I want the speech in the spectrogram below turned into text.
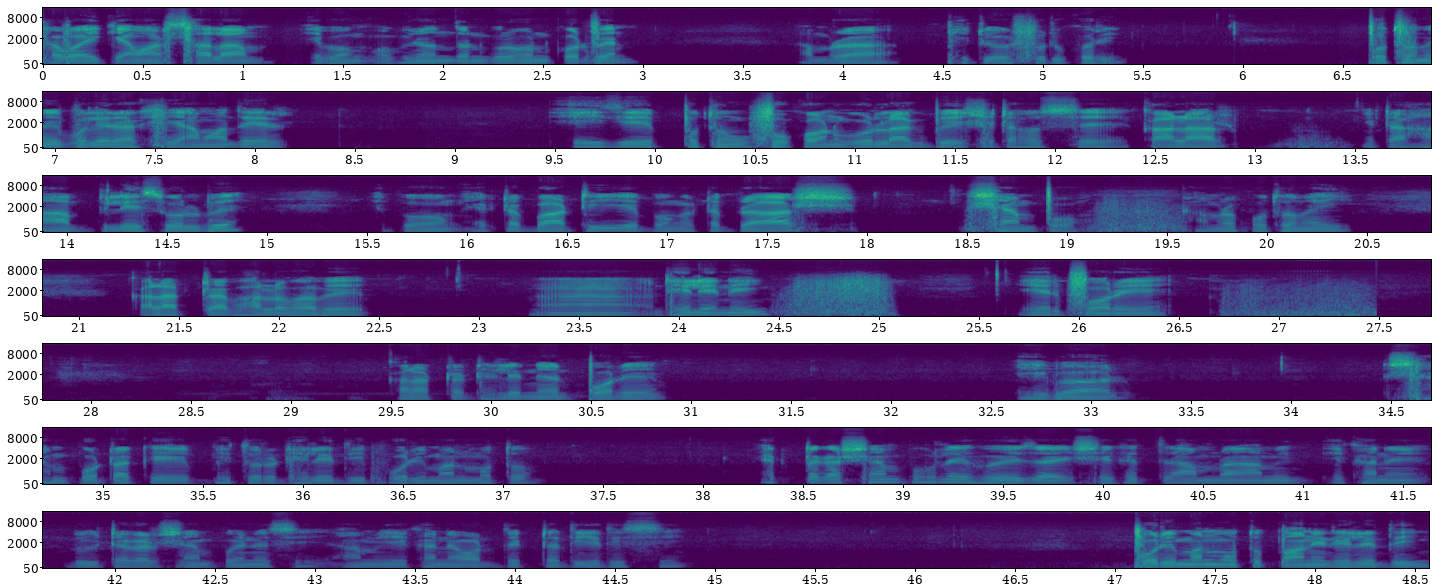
সবাইকে আমার সালাম এবং অভিনন্দন গ্রহণ করবেন। আমরা ভিডিও শুরু করি। প্রথমেই বলে রাখি, আমাদের এই যে প্রথম উপকরণগুলো লাগবে সেটা হচ্ছে কালার। এটা হাফ দিলেই চলবে এবং একটা বাটি এবং একটা ব্রাশ, শ্যাম্পু। আমরা প্রথমেই কালারটা ভালোভাবে ঢেলে নেই। এরপরে কালারটা ঢেলে নেওয়ার পরে এইবার শ্যাম্পুটাকে ভিতরে ঢেলে দিই পরিমাণ মতো। এক টাকার শ্যাম্পু হলেই হয়ে যায়। সেক্ষেত্রে আমরা, আমি এখানে দুই টাকার শ্যাম্পু এনেছি। আমি এখানে অর্ধেকটা দিয়ে দিচ্ছি। পরিমাণ মতো পানি ঢেলে দিই।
